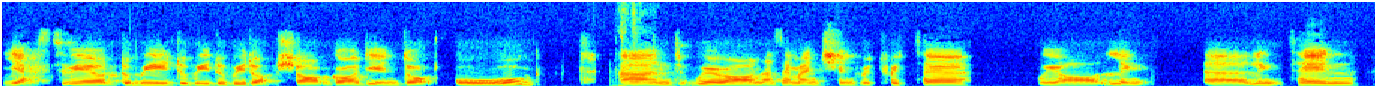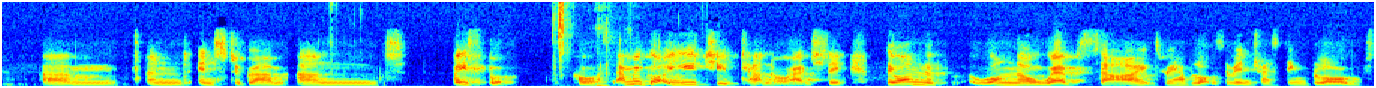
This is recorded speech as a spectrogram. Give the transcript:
Yes, we are www.sharkguardian.org, and we're on, as I mentioned, with Twitter. We are linked, uh, LinkedIn, um, and Instagram, and Facebook, course, and we've got a YouTube channel actually. So on the on our website, we have lots of interesting blogs.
